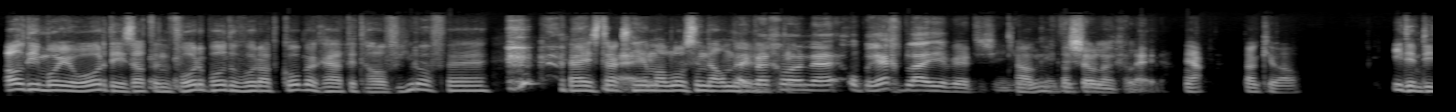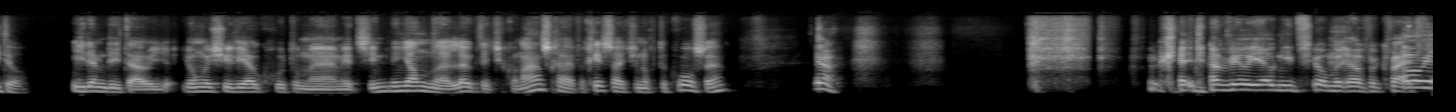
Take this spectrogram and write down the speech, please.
Al die mooie woorden, is dat een voorbode voor wat komen? Gaat dit half uur of uh, ga je straks Nee. helemaal los in de andere Ik ben richting? gewoon eh, oprecht blij je weer te zien. Het dat is zo lang geleden. Dankjewel. Idem dito. Idem dito. Jongens, jullie ook goed om eh, weer te zien. Jan, eh, leuk dat je kon aanschrijven. Gisteren had je nog de cross, hè? Ja. Oké, daar wil je ook niet veel meer over kwijt. Oh ja.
